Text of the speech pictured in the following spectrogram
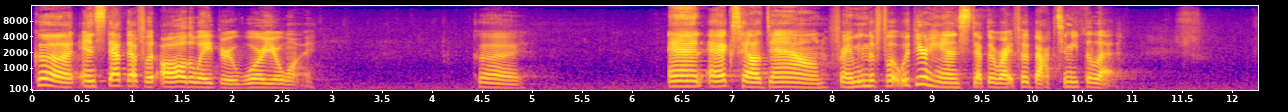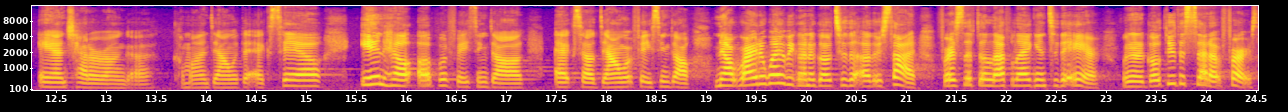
Good. And step that foot all the way through. Warrior one. Good. And exhale down, framing the foot with your hands. Step the right foot back to meet the left. And chaturanga. Come on down with the exhale. Inhale, upward facing dog. Exhale, downward facing dog. Now, right away, we're to go to the other side. First, lift the left leg into the air. We're to go through the setup first.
